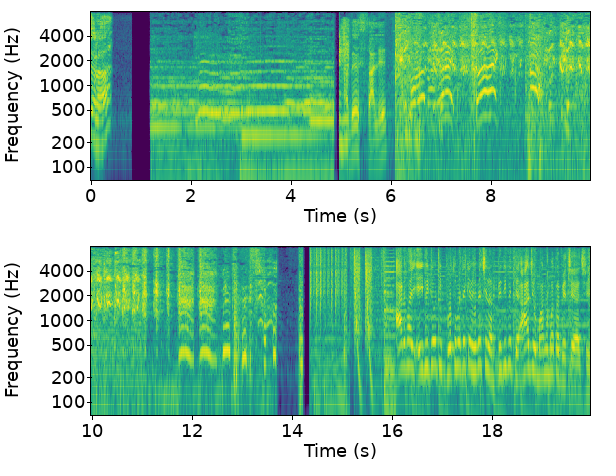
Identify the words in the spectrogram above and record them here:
যারা। সালে। হ্যাঁ, আর ভাই এই ভিডিওটি প্রথমে দেখে ভেবেছিলাম পৃথিবীতে আজও মানবতা বেঁচে আছে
